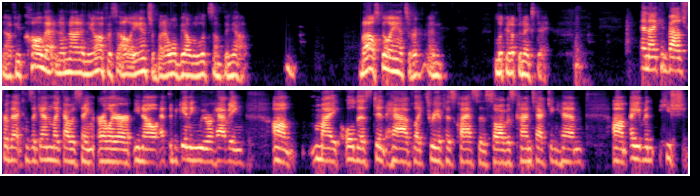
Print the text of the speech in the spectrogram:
Now, if you call that and I'm not in the office, I'll answer, but I won't be able to look something up. But I'll still answer and look it up the next day. And I can vouch for that because, again, like I was saying earlier, you know, at the beginning we were having, um, my oldest didn't have like three of his classes. So I was contacting him um, I even he sh-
